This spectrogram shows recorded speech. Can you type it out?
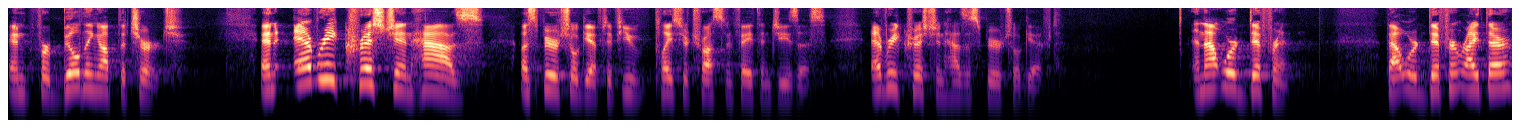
and for building up the church. And every Christian has a spiritual gift if you place your trust and faith in Jesus. Every Christian has a spiritual gift. And that word different, that word different right there,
